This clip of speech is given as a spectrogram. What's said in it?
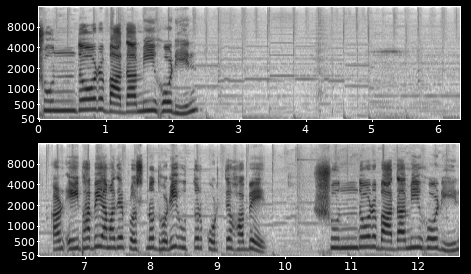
সুন্দর বাদামি হরিণ। কারণ এইভাবেই আমাদের প্রশ্ন ধরেই উত্তর করতে হবে। সুন্দর বাদামি হরিণ,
